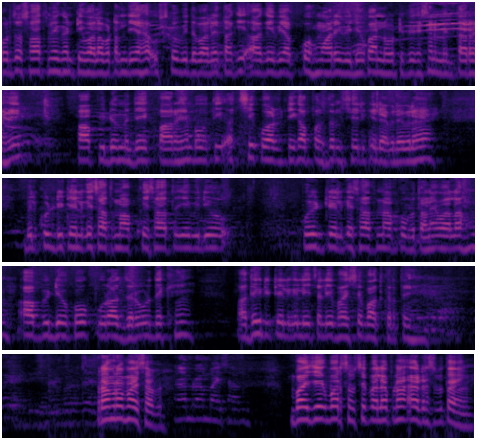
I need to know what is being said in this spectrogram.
और जो साथ में घंटी वाला बटन दिया है, उसको भी दबा लें ताकि आगे भी आपको हमारे वीडियो का नोटिफिकेशन मिलता रहे। आप वीडियो में देख पा रहे हैं बहुत ही अच्छी क्वालिटी का पसदन सेल के लिए अवेलेबल है। बिल्कुल डिटेल के साथ मैं आपके साथ ये वीडियो पूरी डिटेल के साथ मैं आपको बताने वाला हूँ। आप वीडियो को पूरा ज़रूर देखें। अधिक डिटेल के लिए चलिए भाई से बात करते हैं। राम राम भाई साहब। राम राम भाई साहब। भाई जी एक बार सबसे पहले अपना एड्रेस बताएँ।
